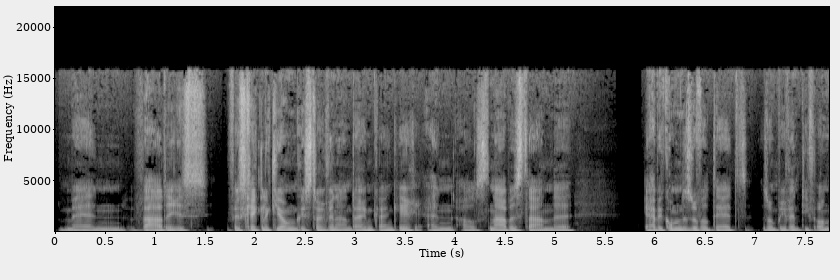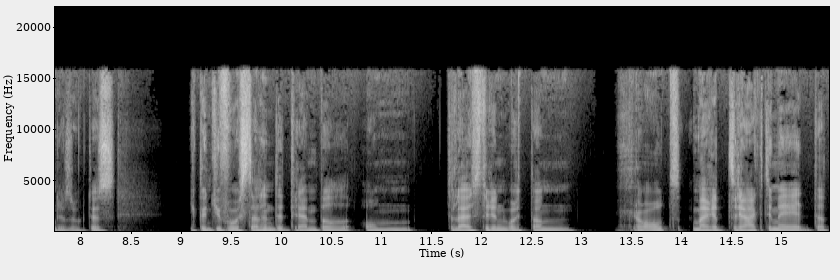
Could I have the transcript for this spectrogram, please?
Mijn vader is verschrikkelijk jong gestorven aan darmkanker en als nabestaande heb ik om de zoveel tijd zo'n preventief onderzoek. Dus je kunt je voorstellen, de drempel om te luisteren wordt dan groot. Maar het raakte mij dat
